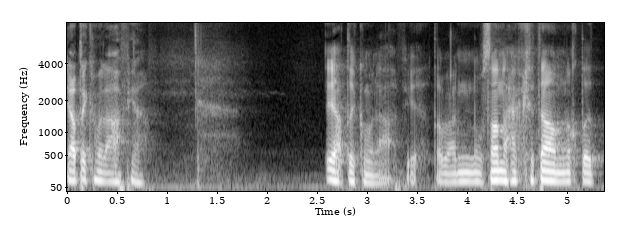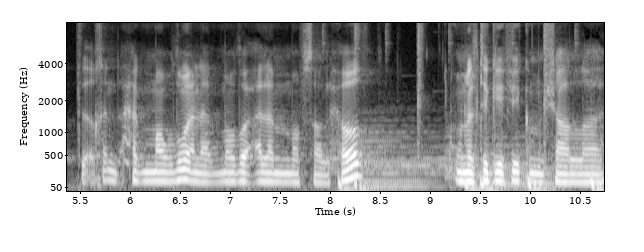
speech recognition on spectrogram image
يعطيكم العافية. يعطيكم العافية. طبعا وصلنا حق ختام نقطة خن- حق موضوعنا موضوع ألم مفصل الحوض. ونلتقي فيكم إن شاء الله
